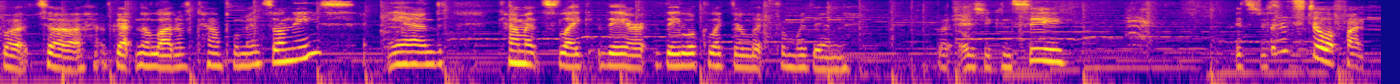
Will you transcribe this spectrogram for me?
But uh, I've gotten a lot of compliments on these and comments like they are they look like they're lit from within. But as you can see, it's just. But it's still a fun.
